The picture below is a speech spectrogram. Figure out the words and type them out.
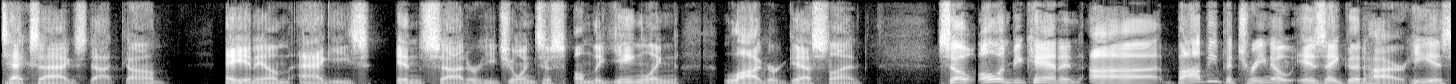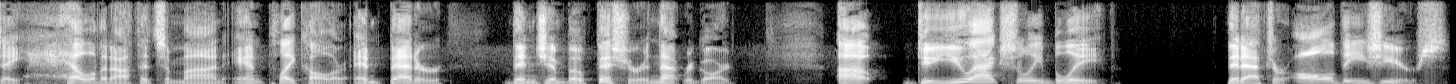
TexAgs.com, A&M Aggies insider. He joins us on the Yuengling Lager guest line. So, Olin Buchanan, uh, Bobby Petrino is a good hire. He is a hell of an offensive mind and play caller, and better than Jimbo Fisher in that regard. Uh, do you actually believe that after all these years,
